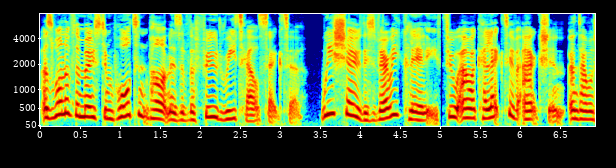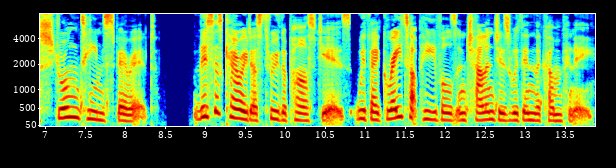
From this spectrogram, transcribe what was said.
As one of the most important partners of the food retail sector, we show this very clearly through our collective action and our strong team spirit. This has carried us through the past years with their great upheavals and challenges within the company.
